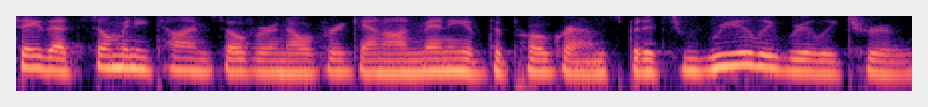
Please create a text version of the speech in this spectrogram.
say that so many times over and over again on many of the programs. But it's really really true.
